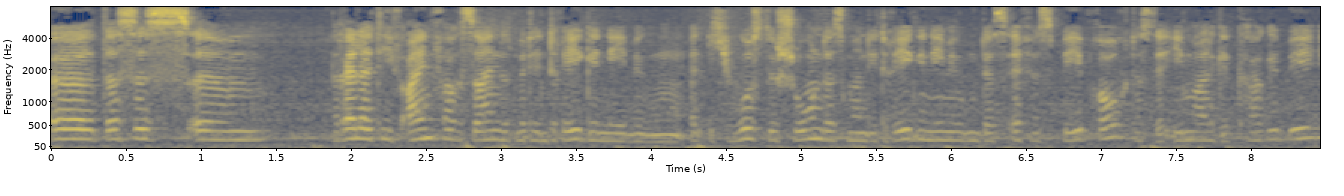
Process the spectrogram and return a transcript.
äh, dass es ähm, relativ einfach sein wird mit den Drehgenehmigungen. Ich wusste schon, dass man die Drehgenehmigung des FSB braucht, das ist der ehemalige KGB,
